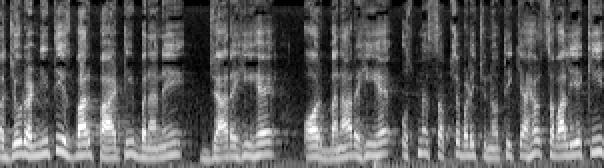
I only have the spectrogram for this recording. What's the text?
जो रणनीति इस बार पार्टी बनाने जा रही है और बना रही है, उसमें सबसे बड़ी चुनौती क्या है? और सवाल यह कि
